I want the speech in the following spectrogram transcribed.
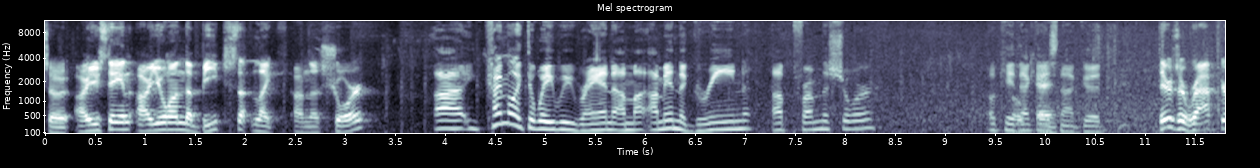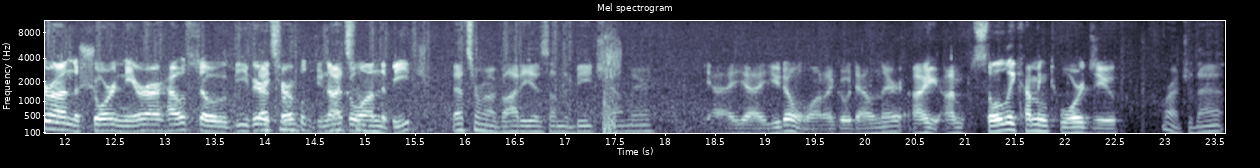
So, are you staying? Are you on the beach, like on the shore? Uh, kind of like the way we ran. I'm I'm in the green up from the shore. Okay, that Okay. guy's not good. There's a raptor on the shore near our house, so be very That's careful. Do not go on the beach. That's where my body is on the beach down there. Yeah, yeah, you don't want to go down there. I, I'm slowly coming towards you. Roger that.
